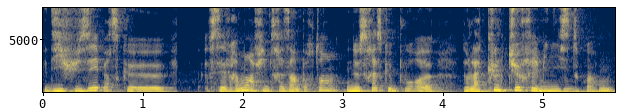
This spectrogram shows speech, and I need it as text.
diffusé parce que c'est vraiment un film très important, ne serait-ce que pour euh, dans la culture féministe, quoi. Mm.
